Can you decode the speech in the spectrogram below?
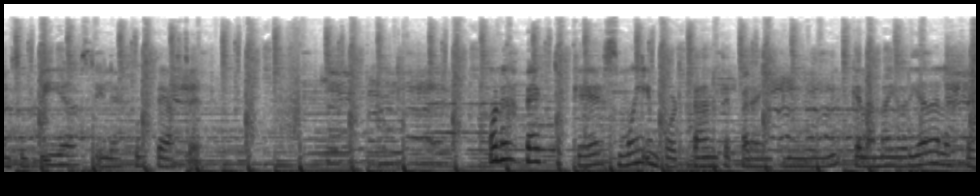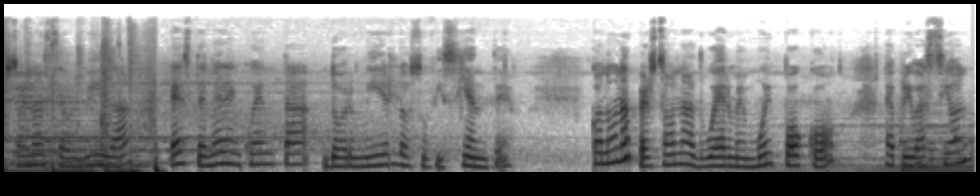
en sus días y les guste hacer. Un aspecto que es muy importante para incluir, que la mayoría de las personas se olvida, es tener en cuenta dormir lo suficiente. Cuando una persona duerme muy poco, la privación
